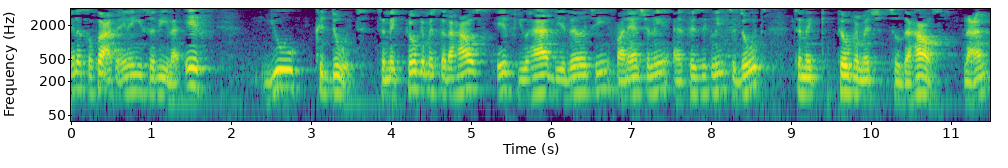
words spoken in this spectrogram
إن استطعت إليه سبيلا if you could do it to make pilgrimage to the house if you have the ability financially and physically to do it to make pilgrimage to the house نعم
